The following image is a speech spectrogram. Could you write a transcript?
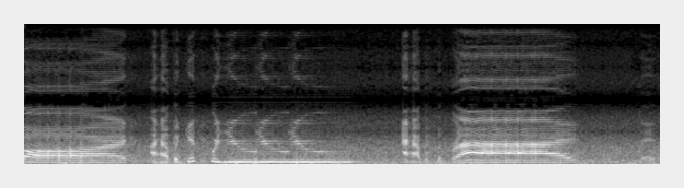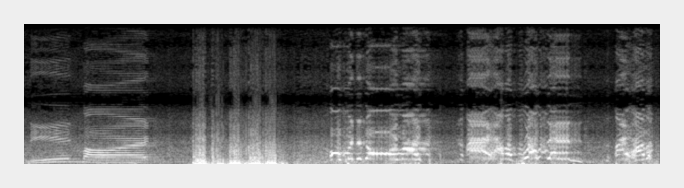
Mark. I have a gift for you, you, you. I have a surprise. Let me in, Mark. Open the door, Mark! I have a present! I have a...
